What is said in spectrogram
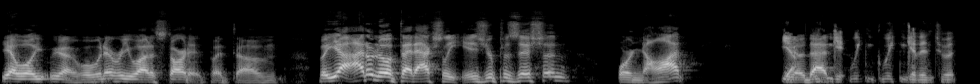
yeah, well, yeah, well, whatever you want to start it, but um, but yeah, I don't know if that actually is your position or not. You Yeah. know, we that- can get we can we can get into it.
